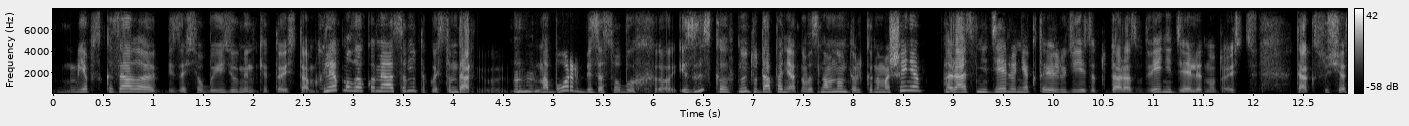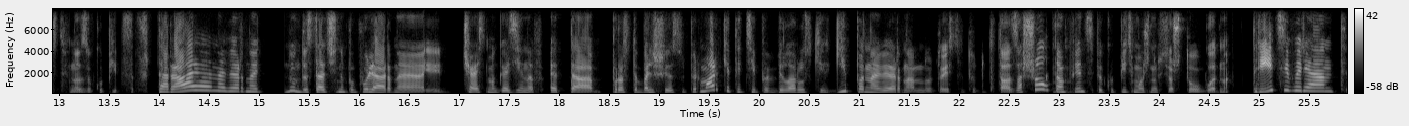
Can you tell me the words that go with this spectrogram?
я бы сказала, без особой изюминки. То есть там хлеб, молоко, мясо, ну, такой стандарт, э, Мгм. набор без особых э, изысков. Ну, и туда понятно, в основном только на машине. Раз в неделю, некоторые люди ездят туда раз в две недели, ну, то есть так существенно закупиться. Вторая, наверное, ну, достаточно популярная часть магазинов – это просто большие супермаркеты, типа белорусских ГИПа, наверное. Ну, то есть ты туда зашел, там, в принципе, купить можно все, что угодно. Третий вариант,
